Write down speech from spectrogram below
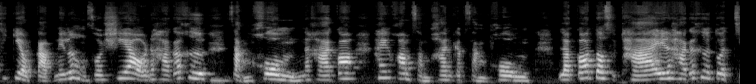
ที่เกี่ยวกับในเรื่องของโซเชียลนะคะก็คือสังคมนะคะก็ให้ความสำคัญกับสังคม แล้วก็ตัวสุดท้ายนะคะก็คือตัว G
